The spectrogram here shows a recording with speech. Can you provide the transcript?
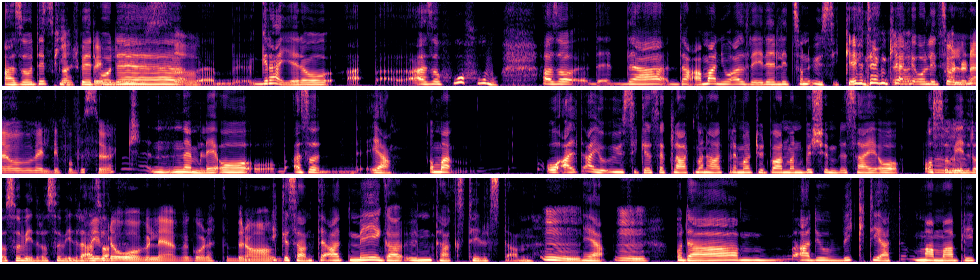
Altså, det Skarpe piper, og det lys greier og Altså, ho-ho. Altså, det- da, da er man jo allerede litt sånn usikker, tenker jeg, og litt sånn Føler deg jo veldig på besøk. Nemlig. Og, og altså, ja. Og, man, og alt er jo usikkert, så klart man har et prematurt barn, man bekymrer seg, og, og så videre, og så videre, og så videre. Vil det du overleve? Går dette bra? ikke sant. Det er et mega unntakstilstand. Mm. Ja. Mm. Og da er det jo viktig at mamma blir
